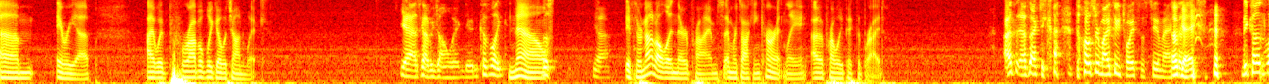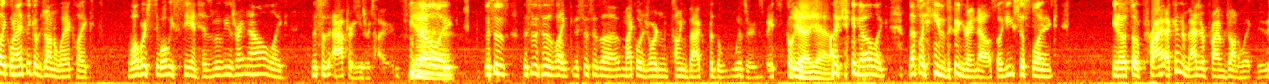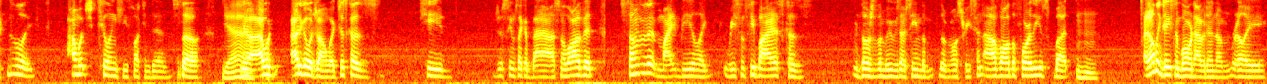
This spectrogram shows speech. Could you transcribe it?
um area, I would probably go with John Wick. yeah, it's gotta be John Wick, dude. Because like, Now, those, yeah. if they're not all in their primes and we're talking currently, I would probably pick the bride. I th- that's actually those are my two choices too, man. Okay. Because like when I think of John Wick, like what we're see- what we see in his movies right now, like this is after he's retired. You Yeah. know, like this is this is his like this is his uh Michael Jordan coming back for the Wizards, basically. yeah, yeah. Like you know, like that's what he's doing right now. So he's just like, you know, so prime. I can imagine prime John Wick, dude. like how much killing he fucking did. So Yeah. you know, I would I'd go with John Wick just because he just seems like a badass, and a lot of it, some of it might be like recency bias because those are the movies I've seen the, the most recent out of all the four of these. But hmm I don't think Jason Bourne would have it in him really,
